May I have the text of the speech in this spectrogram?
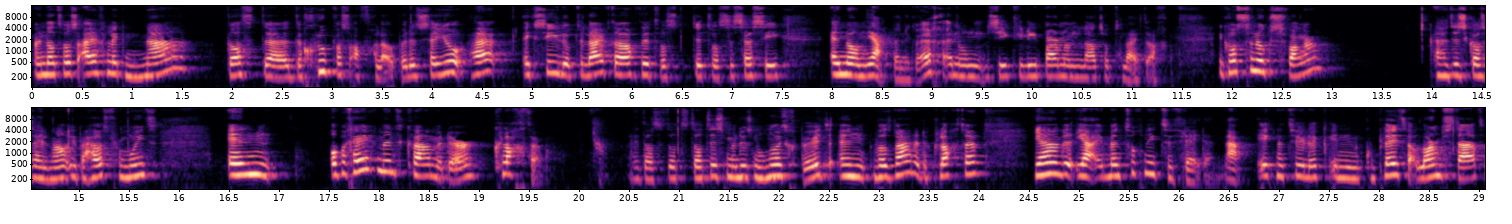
En dat was eigenlijk nadat de, de groep was afgelopen. Dus ik zei, joh, hè, ik zie jullie op de live dag. Dit was, dit was de sessie. En dan ja, ben ik weg. En dan zie ik jullie een paar maanden later op de live dag. Ik was toen ook zwanger. Uh, dus ik was helemaal überhaupt vermoeid. En op een gegeven moment kwamen er klachten. Dat, dat, dat is me dus nog nooit gebeurd. En wat waren de klachten? Ja, ja, ik ben toch niet tevreden. Nou, ik natuurlijk in complete alarmstaat,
